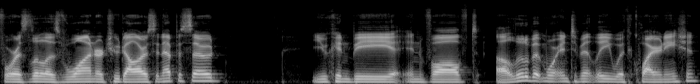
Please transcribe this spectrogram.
For as little as one or two dollars an episode, you can be involved a little bit more intimately with Choir Nation.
